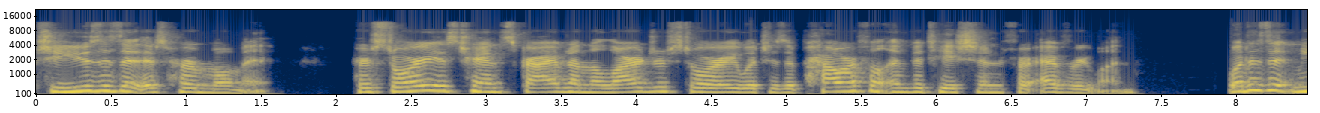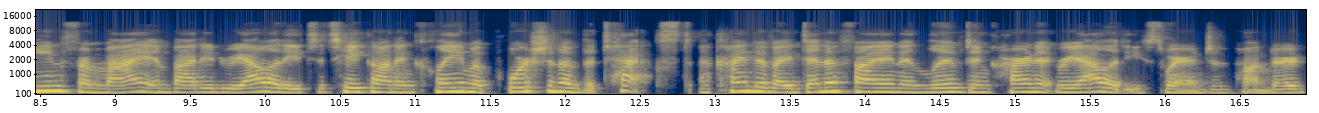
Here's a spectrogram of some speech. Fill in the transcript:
She uses it as her moment. Her story is transcribed on the larger story, which is a powerful invitation for everyone. What does it mean for my embodied reality to take on and claim a portion of the text, a kind of identifying and lived incarnate reality? Swearingen pondered.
